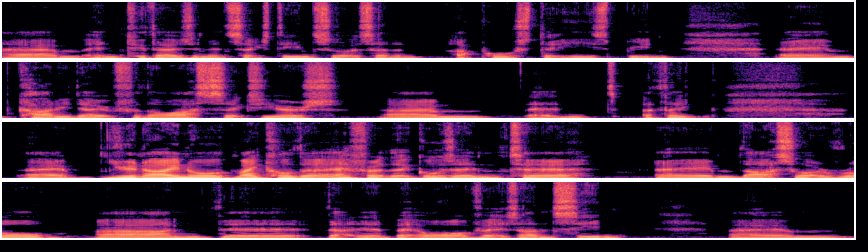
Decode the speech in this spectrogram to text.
Um, in 2016, so it's a, a post that he's been um, carried out for the last six years. Um, and I think uh, you and I know, Michael, the effort that goes into um, that sort of role, and the that bit a lot of it is unseen. Um,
